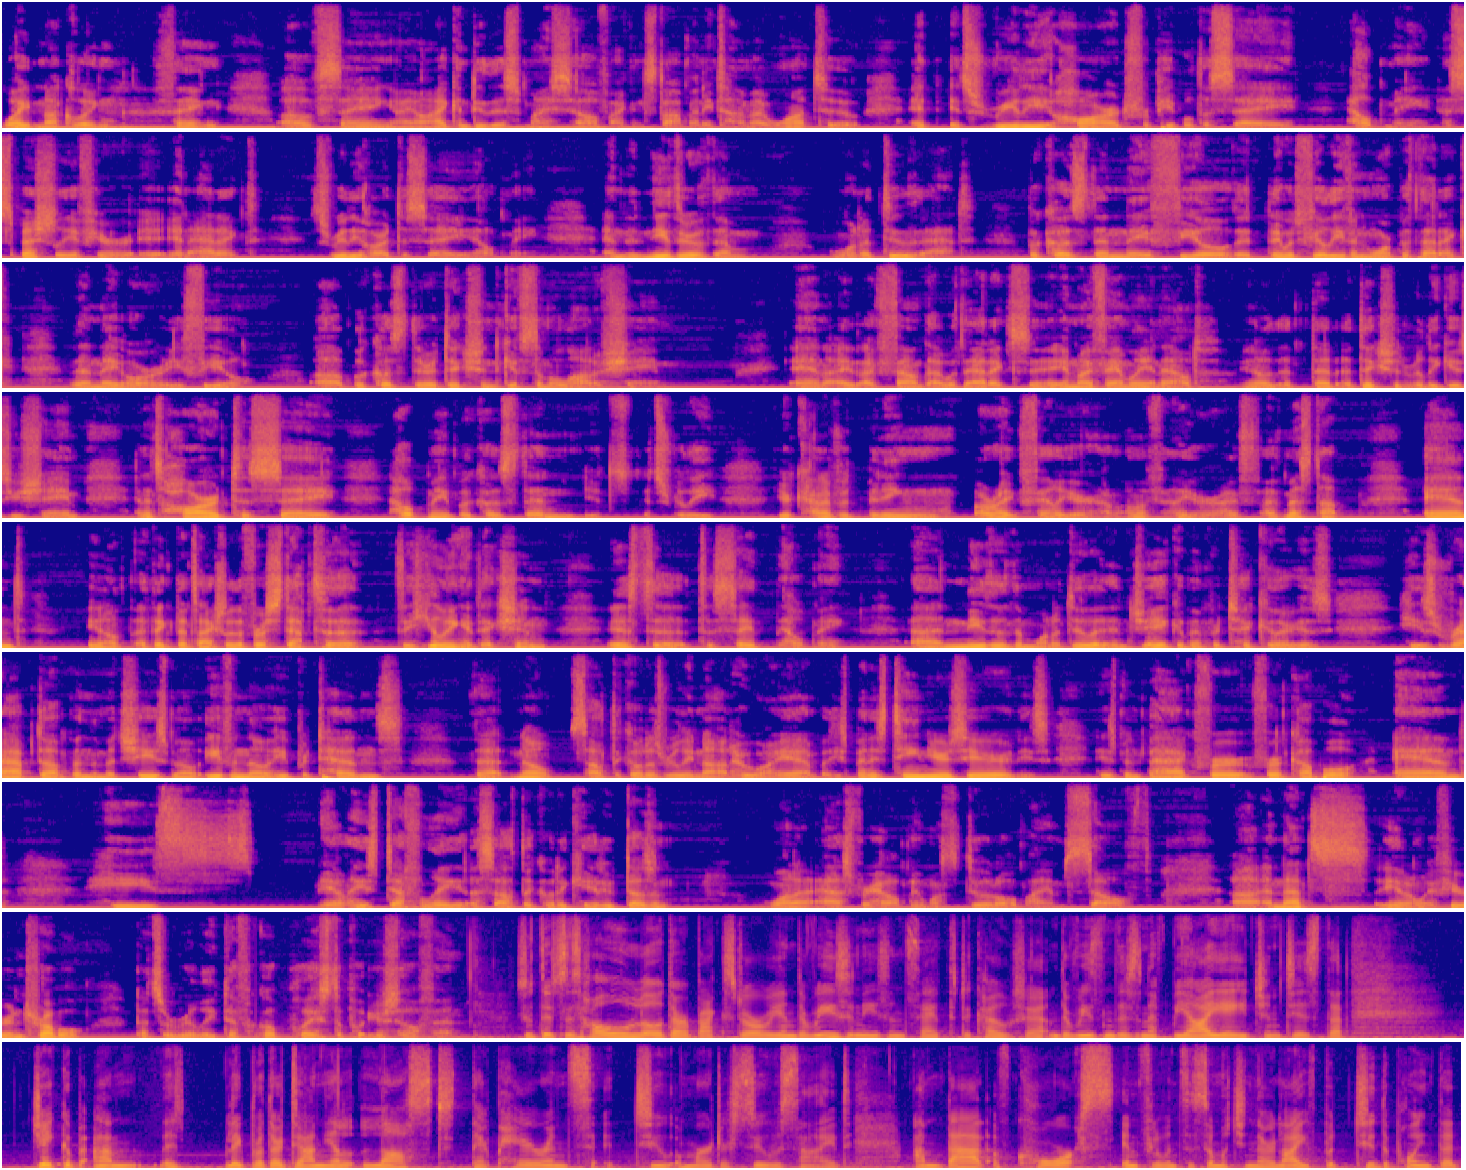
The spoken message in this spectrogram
white knuckling thing of saying I, I, can do this myself. I can stop anytime I want to. It, it's really hard for people to say help me, especially if you're an addict. It's really hard to say help me and neither of them want to do that because then they feel that they would feel even more pathetic than they already feel uh, because their addiction gives them a lot of shame and I, I found that with addicts in my family and out you know that, that addiction really gives you shame and it's hard to say help me because then it's it's really you're kind of admitting all right failure. I'm, I'm a failure. I've, I've messed up. And you know i think that's actually the first step to to healing addiction is to to say, "Help me." Uh, neither of them want to do it, and Jacob in particular is he's wrapped up in the machismo, even though he pretends that no, South Dakota is really not who I am. But he spent his teen years here, and he's he's been back for for a couple, and he's you know he's definitely a South Dakota kid who doesn't want to ask for help. He wants to do it all by himself, uh, and that's you know if you're in trouble, that's a really difficult place to put yourself in. So there's this whole other backstory, and the reason he's in South Dakota, and the reason there's an FBI agent is that Jacob and his late brother Daniel lost their parents to a murder suicide. And that, of course, influences so much in their life, but to the point that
